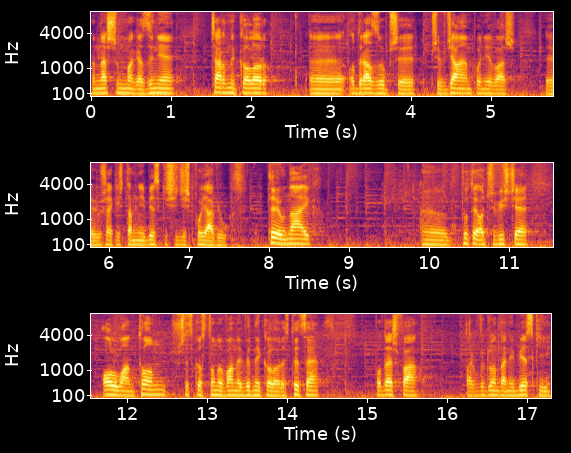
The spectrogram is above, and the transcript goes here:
na naszym magazynie czarny kolor, od razu przy, przywdziałem, ponieważ e, już jakiś tam niebieski się gdzieś pojawił. Tył Nike, e, tutaj oczywiście all one tone, wszystko stonowane w jednej kolorystyce. Podeszwa, tak wygląda niebieski.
